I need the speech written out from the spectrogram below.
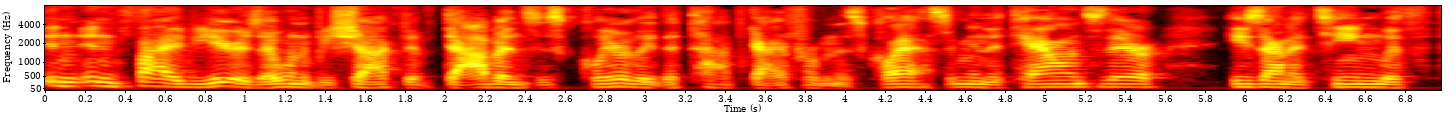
In in five years, I wouldn't be shocked if Dobbins is clearly the top guy from this class. I mean, the talent's there. He's on a team with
